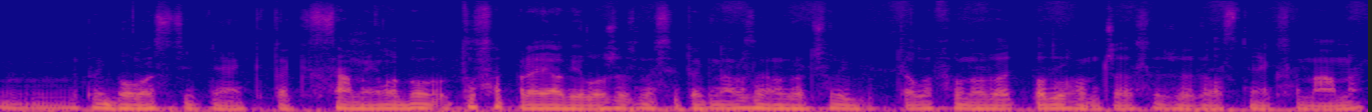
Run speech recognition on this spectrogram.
mm, tej bolesti nejak tak sami, lebo to sa prejavilo, že sme si tak navzájom začali telefonovať po dlhom čase, že vlastne jak sa máme.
